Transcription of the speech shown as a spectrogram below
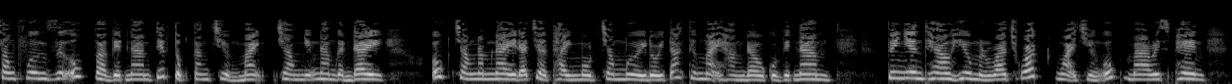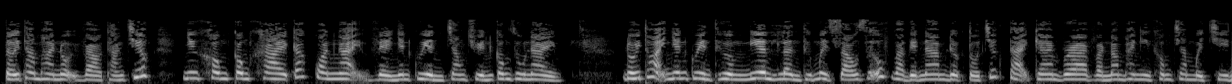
song phương giữa Úc và Việt Nam tiếp tục tăng trưởng mạnh trong những năm gần đây. Úc trong năm nay đã trở thành một trong 10 đối tác thương mại hàng đầu của Việt Nam. Tuy nhiên, theo Human Rights Watch, Ngoại trưởng Úc Maris Payne tới thăm Hà Nội vào tháng trước nhưng không công khai các quan ngại về nhân quyền trong chuyến công du này. Đối thoại nhân quyền thường niên lần thứ 16 giữa Úc và Việt Nam được tổ chức tại Canberra vào năm 2019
